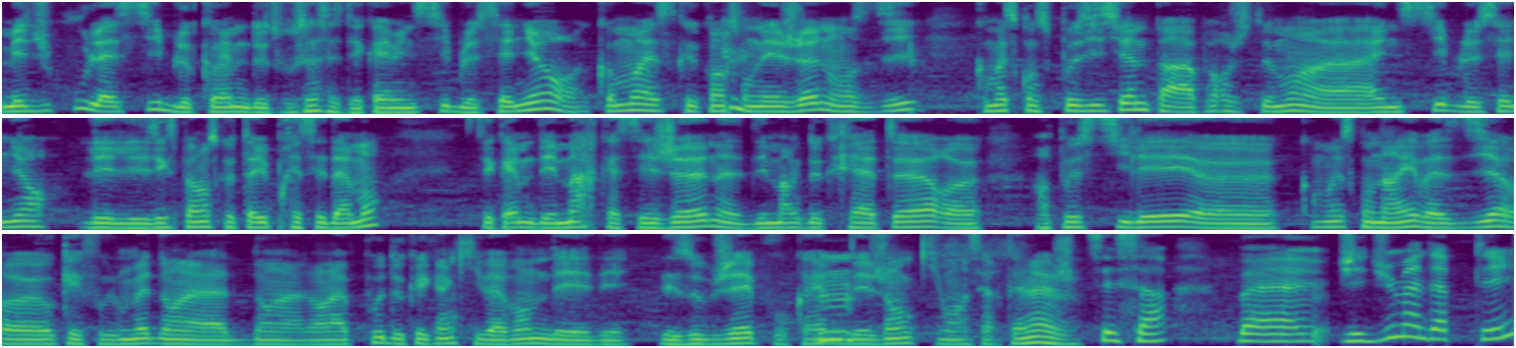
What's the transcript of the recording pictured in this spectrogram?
Mais du coup, la cible quand même de tout ça, c'était quand même une cible senior. Comment est-ce que quand on est jeune, on se dit, comment est-ce qu'on se positionne par rapport justement à une cible senior? Les, les expériences que tu as eues précédemment, c'est quand même des marques assez jeunes, des marques de créateurs euh, un peu stylées. euh, comment est-ce qu'on arrive à se dire, euh, ok, il faut que je me mette dans la dans la, dans la peau de quelqu'un qui va vendre des, des, des objets pour quand même Mm. des gens qui ont un certain âge? C'est ça. Bah, j'ai dû m'adapter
